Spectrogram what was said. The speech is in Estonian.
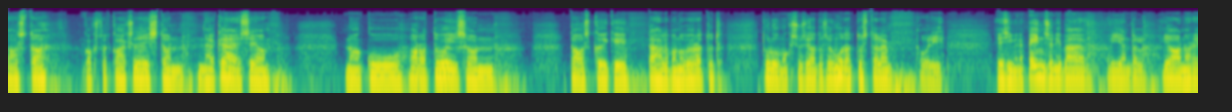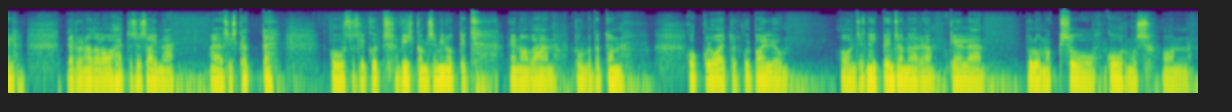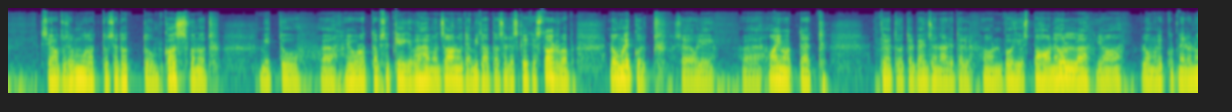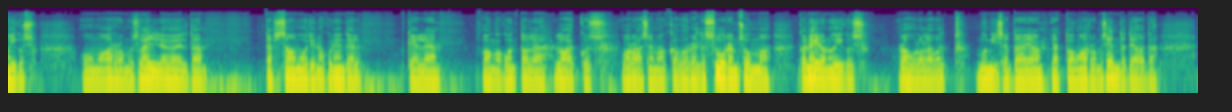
aasta kaks tuhat kaheksateist on käes ja nagu arvata võis, on taas kõigi tähelepanu pööratud tulumaksuseaduse muudatustele, oli esimene pensionipäev, viiendal jaanuaril. terve nädalavahetuse saime äh, siis kätte kohustuslikud vihkamise minutid, enam-vähem tundub, et on kokku loetud, kui palju on siis neid pensionäre, kelle tulumaksukoormus on seadusemuudatuse tõttu kasvanud, mitu äh, eurot täpselt keegi vähem on saanud ja mida ta sellest kõigest arvab. loomulikult see oli äh, aimata, et töötavatel pensionäridel on põhjust pahane olla ja loomulikult neil on õigus oma arvamus välja öelda. täpselt samamoodi nagu nendel, kelle pangakontole laekus varasemaga võrreldes suurem summa, ka neil on õigus rahulolevalt mõmiseda ja jätta oma arvamus enda teada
